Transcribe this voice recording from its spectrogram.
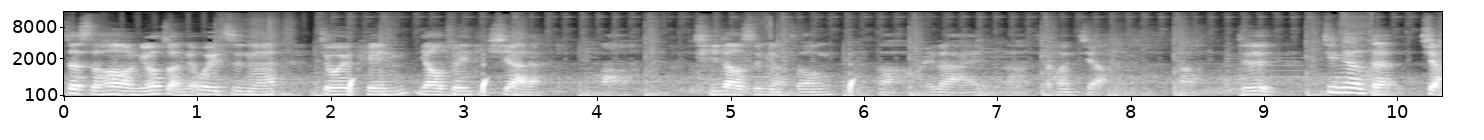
这时候扭转的位置呢，就会偏腰椎底下了。啊，七到十秒钟啊，回来啊，再换脚啊，就是尽量的脚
